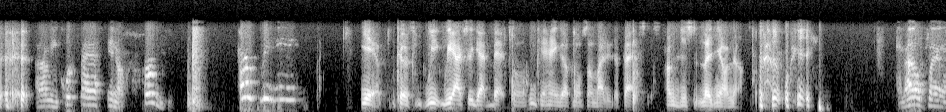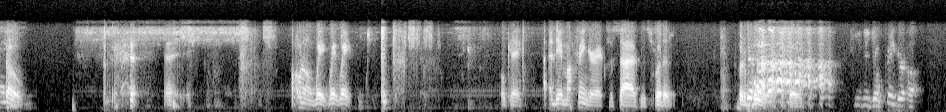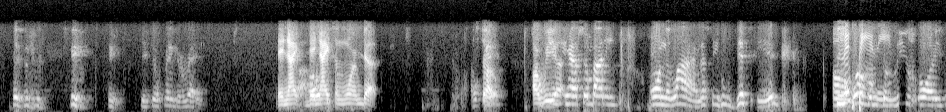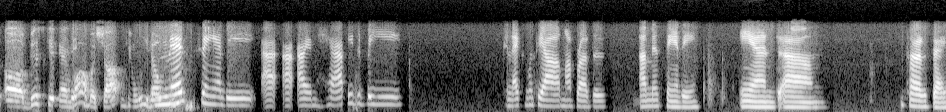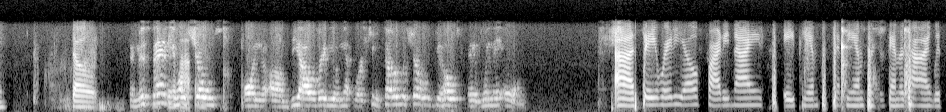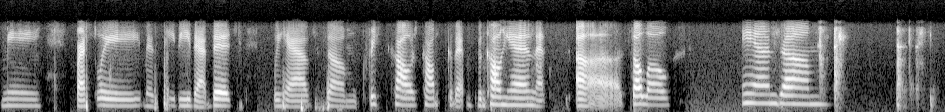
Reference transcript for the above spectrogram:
I mean quick, fast, in a hurry. Hurry. Yeah, because we we actually got bets on who can hang up on somebody the fastest. I'm just letting y'all know. And I don't plan on So- Hold on, wait, wait, wait. Okay, I did my finger exercises for the for the board. So you did your finger up. Get your finger ready. they nice they nice and warmed up. Okay. So are we? Uh, we have somebody on the line. Let's see who this is. Uh, Miss welcome Sandy. to Leroy's uh, Biscuit and Barber Shop. Can we help you? Miss Sandy, I, I I am happy to be connecting with y'all, my brothers. I'm Miss Sandy, and um, what's all to say? So And Miss Sandy Yeah. hosts shows on um, D Hour Radio Network too. Tell her what shows you host and when they on. Uh, Say Radio Friday nights, 8 p.m. to 10 p.m. Central Standard Time with me, Freshly, Miss TV, that bitch. We have some freak callers call, that's been calling in. That's uh, solo, and um,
